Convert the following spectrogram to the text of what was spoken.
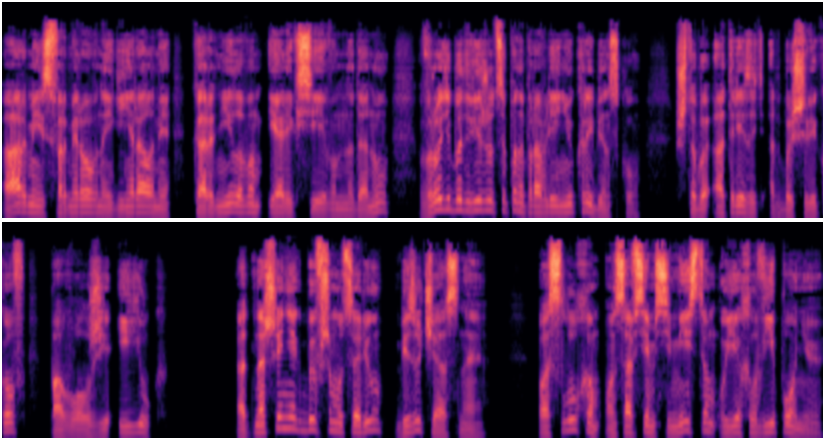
Армии, сформированные генералами Корниловым и Алексеевым на Дону, вроде бы движутся по направлению к Рыбинску, чтобы отрезать от большевиков Поволжье и Юг. Отношение к бывшему царю безучастное. По слухам, он со всем семейством уехал в Японию,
